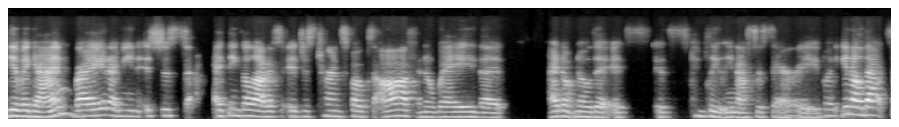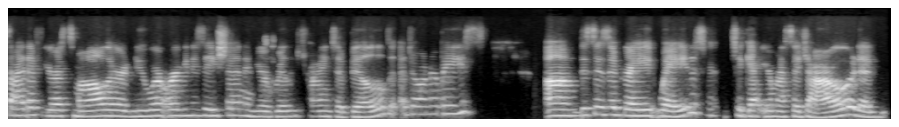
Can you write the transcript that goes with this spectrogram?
give again, right? I mean, it's just I think a lot of it just turns folks off in a way that I don't know that it's it's completely necessary. But you know, that side if you're a smaller, newer organization and you're really trying to build a donor base, um, this is a great way to, to get your message out. And,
